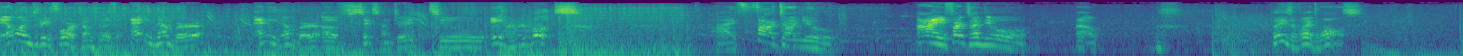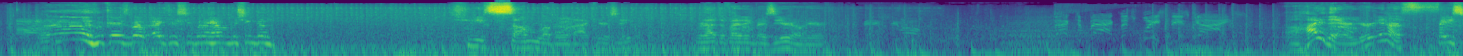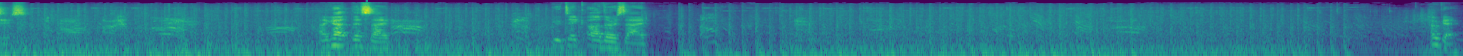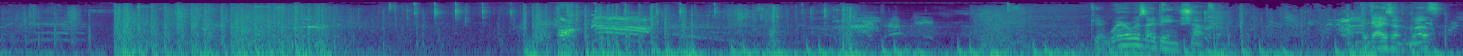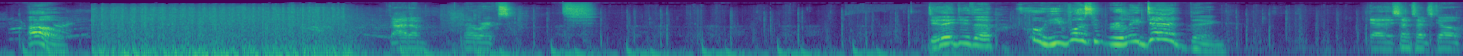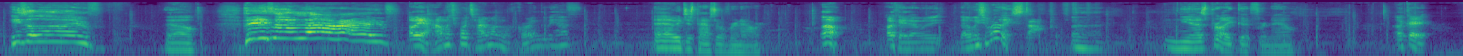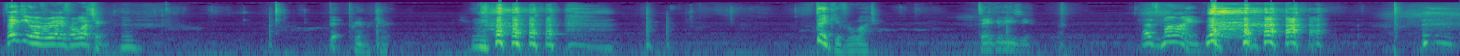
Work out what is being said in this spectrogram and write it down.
The M134 comes with any number, any number of 600 to 800 bullets. I fart on you. I fart on you! Uh oh. Please avoid the walls. Uh, who cares about accuracy when I have a machine gun? You need some level of accuracy. We're not dividing by zero here. Back to back. Let's waste these guys. Uh, hi there, you're in our faces. I got this side. You take other side. Okay. Oh, Okay, where was I being shot from? the guy's up above. Oh, Got him. that works. Do they do the, oh, he wasn't really dead thing? Yeah, they sometimes go, He's alive! No. He's alive! Oh yeah, how much more time on recording do we have? Eh, we just passed over an hour. Oh, okay, then we then we should probably stop. Uh, Yeah, that's probably good for now. okay, thank you everybody for watching. Bit premature. Thank you for watching. Take it easy. That's mine.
